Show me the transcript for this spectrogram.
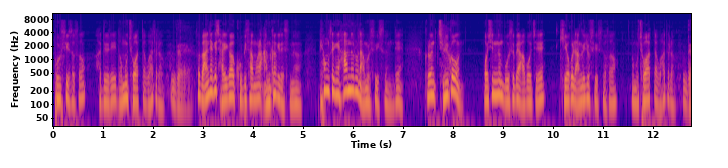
볼 수 있어서 아들이 너무 좋았다고 하더라고요. 네. 그래서 만약에 자기가 고비 사막을 안 가게 됐으면 평생의 한으로 남을 수 있었는데 그런 즐거운 멋있는 모습의 아버지의 기억을 남겨줄 수 있어서 너무 좋았다고 하더라고요. 네.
